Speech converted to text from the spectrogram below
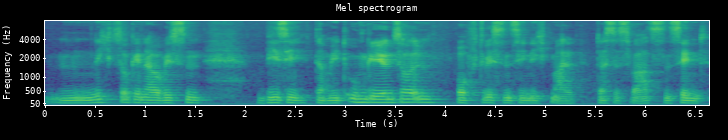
nicht so genau wissen, wie sie damit umgehen sollen. Oft wissen sie nicht mal, dass es Warzen sind.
